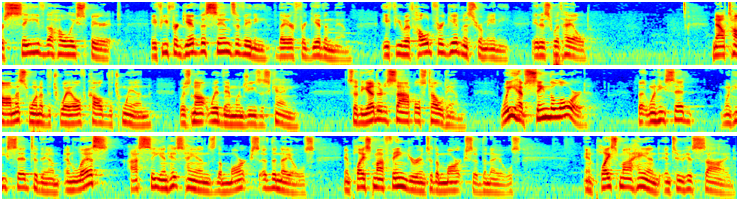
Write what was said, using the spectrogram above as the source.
Receive the Holy Spirit. If you forgive the sins of any, they are forgiven them. If you withhold forgiveness from any, it is withheld. Now, Thomas, one of the twelve, called the twin, was not with them when Jesus came. So the other disciples told him, We have seen the Lord. But when he said, when he said to them, Unless I see in his hands the marks of the nails, and place my finger into the marks of the nails, and place my hand into his side,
